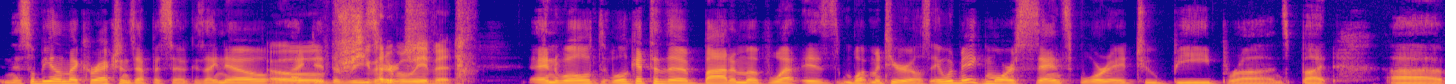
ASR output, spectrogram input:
and this will be on my corrections episode because I know Oh, I did the research. you better believe it. and we'll we'll get to the bottom of what is what materials. It would make more sense for it to be bronze, but uh,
